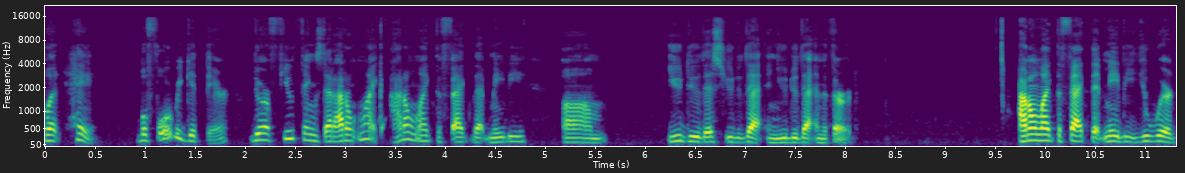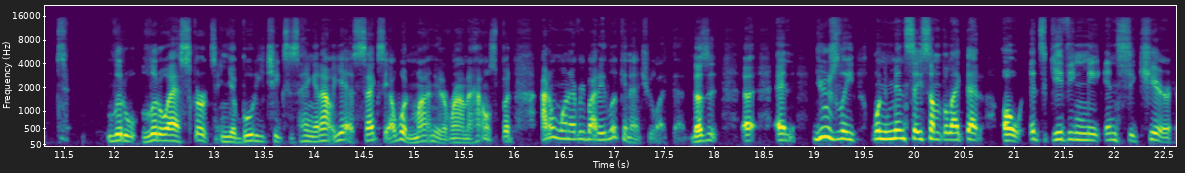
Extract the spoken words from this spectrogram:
But hey, before we get there, there are a few things that I don't like. I don't like the fact that maybe um, you do this, you do that, and you do that in the third. I don't like the fact that maybe you wear t- little little ass skirts and your booty cheeks is hanging out. Yeah, sexy. I wouldn't mind it around the house, but I don't want everybody looking at you like that. Does it? Uh, and usually when men say something like that, oh, it's giving me insecure.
